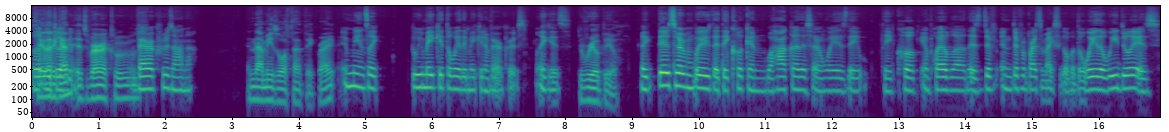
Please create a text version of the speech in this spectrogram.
So Say that again. It's Veracruz, Veracruzana. and that means authentic, right? It means like we make it the way they make it in Veracruz. Like it's The real deal. like there's certain ways that they cook in Oaxaca. There's certain ways they they cook in Puebla. There's different in different parts of Mexico, but the way that we do it is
